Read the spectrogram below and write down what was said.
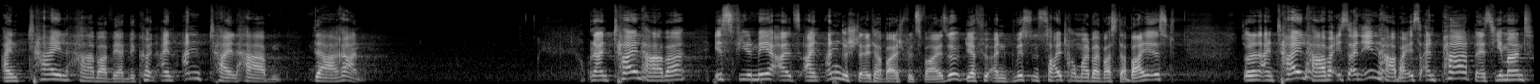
ein Teilhaber werden. Wir können einen Anteil haben daran. Und ein Teilhaber ist viel mehr als ein Angestellter beispielsweise, der für einen gewissen Zeitraum mal bei was dabei ist, sondern ein Teilhaber ist ein Inhaber, ist ein Partner, ist jemand,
